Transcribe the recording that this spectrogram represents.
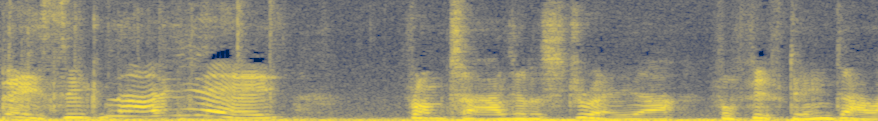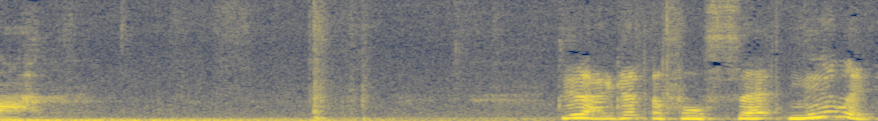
Basic 98 from Target Australia for $15. Did I get the full set? Nearly.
